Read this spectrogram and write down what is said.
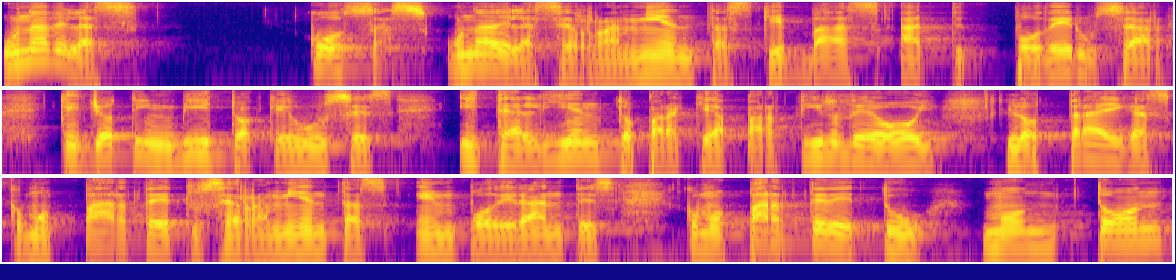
Una de las cosas, una de las herramientas que vas a poder usar, que yo te invito a que uses y te aliento para que a partir de hoy lo traigas como parte de tus herramientas empoderantes, como parte de tu montón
